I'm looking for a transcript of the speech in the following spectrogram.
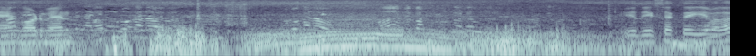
थैंक गॉड मैन ये देख सकते हैं ये वाला।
